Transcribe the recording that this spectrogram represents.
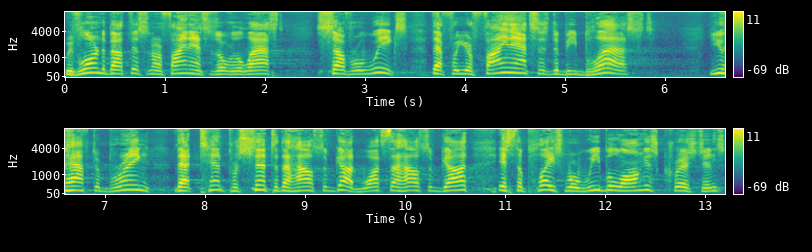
We've learned about this in our finances over the last several weeks that for your finances to be blessed, you have to bring that 10% to the house of God. What's the house of God? It's the place where we belong as Christians,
